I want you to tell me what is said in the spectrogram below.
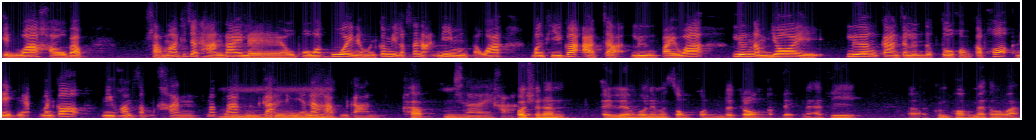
เห็นว่าเขาแบบสามารถที่จะทานได้แล้ว เพราะว่ากล้วยเนี่ยมันก็มีลักษณะนิ่ม แต่ว่าบางทีก็อาจจะลืมไปว่าเรื่องน้ำย่อยเรื่องการเจริญเติบโตของกระเพาะเด็กเนี่ยมันก็มีความสำคัญมาก ๆเหมือนกันอย่างเงี้ยนะคะคุณการครับอืมใช่ค่ะ เพราะฉะนั้น ไอ้เรื่องพวกนี้มันส่งผลโดยตรงกับเด็กนะฮะที่คุณพ่อคุณแม่ต้องระวัง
